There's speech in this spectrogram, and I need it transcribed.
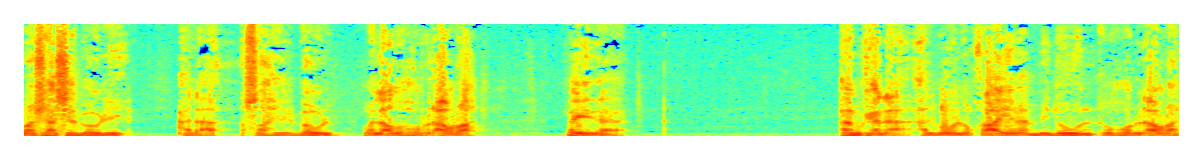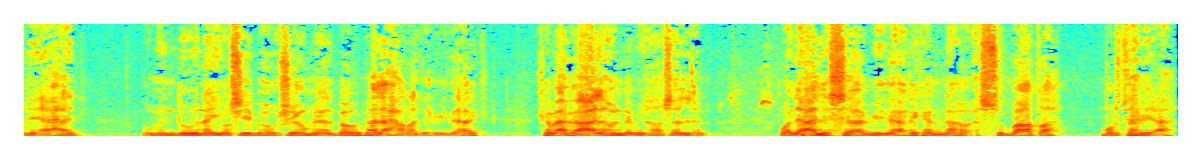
رشاش البول على صاحب البول ولا ظهور العورة. فإذا أمكن البول قائما بدون ظهور العورة لأحد ومن دون أن يصيبه شيء من البول فلا حرج في ذلك كما فعله النبي صلى الله عليه وسلم. ولعل السبب في ذلك أنه السباطة مرتفعة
